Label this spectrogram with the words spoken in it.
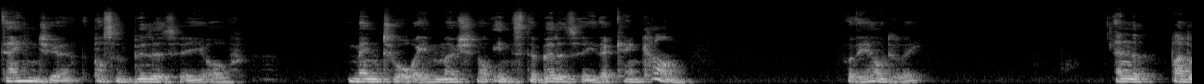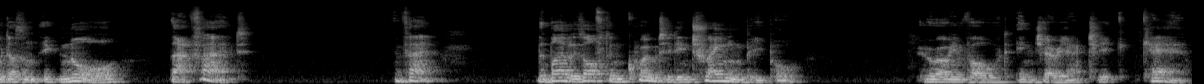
danger, the possibility of mental or emotional instability that can come for the elderly. And the Bible doesn't ignore that fact. In fact, the Bible is often quoted in training people who are involved in geriatric care.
